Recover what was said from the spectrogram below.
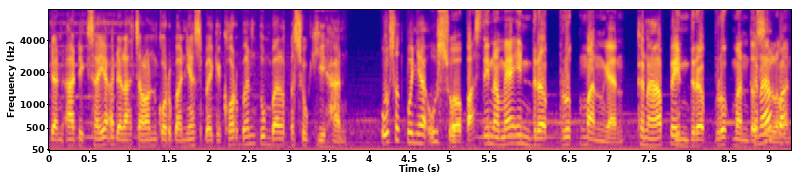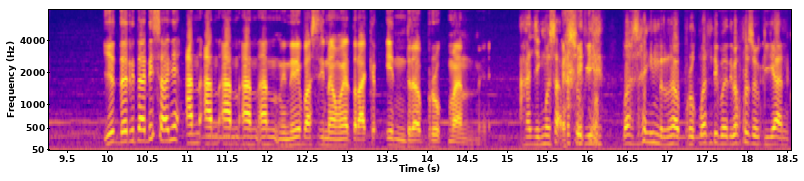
Dan adik saya adalah calon korbannya sebagai korban tumbal pesugihan. Usut punya usut. Wah pasti namanya Indra Brookman kan? Kenapa? Indra Brookman tuh Kenapa? siluman. Ya dari tadi soalnya an an an an an ini pasti namanya terakhir Indra Brookman. Anjing masa pesugihan? masa Indra Brookman tiba-tiba pesugihan?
